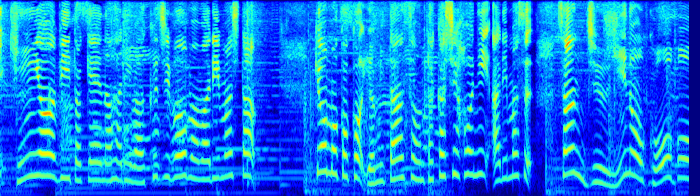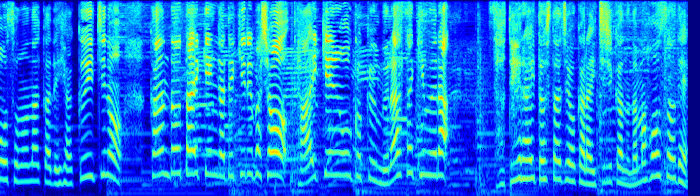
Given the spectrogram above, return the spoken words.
金曜日時計の針は9時を回りました。今日もここ読谷村高志保にあります。32の工房その中で101の感動体験ができる場所体験王国紫村。サテライトスタジオから1時間の生放送で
